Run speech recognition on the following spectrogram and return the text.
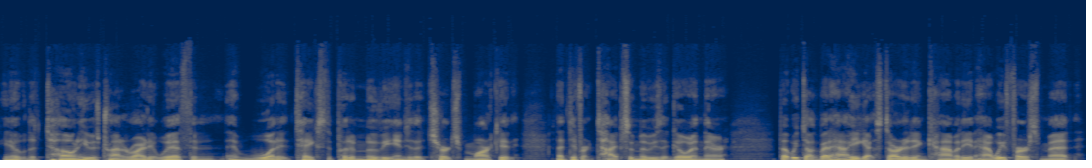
you know, the tone he was trying to write it with and, and what it takes to put a movie into the church market, the different types of movies that go in there. But we talk about how he got started in comedy and how we first met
